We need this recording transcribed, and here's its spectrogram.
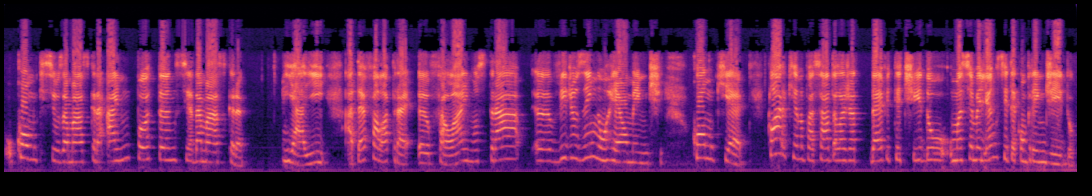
o como que se usa máscara, a importância da máscara. E aí, até falar para uh, falar e mostrar uh, videozinho realmente como que é. Claro que ano passado ela já deve ter tido uma semelhança e ter compreendido,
